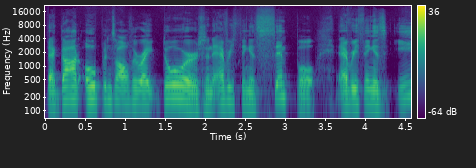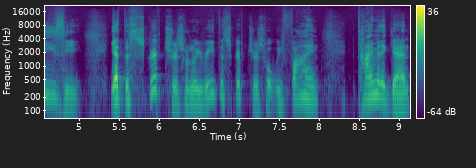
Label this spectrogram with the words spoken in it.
that God opens all the right doors and everything is simple, everything is easy. Yet the scriptures, when we read the scriptures, what we find time and again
